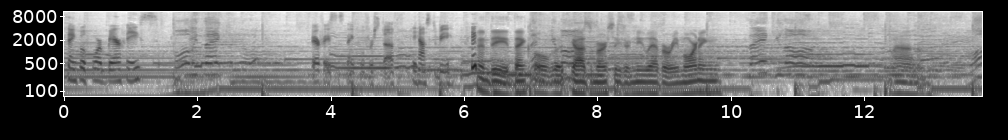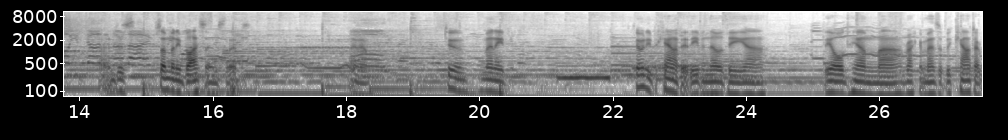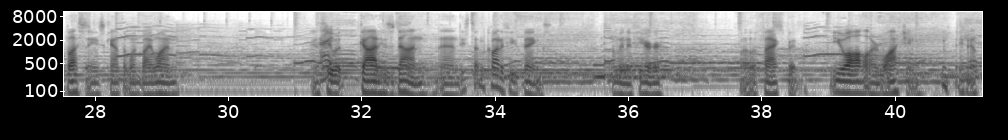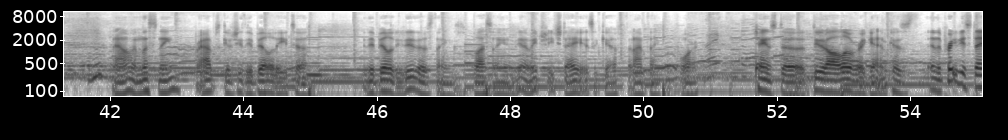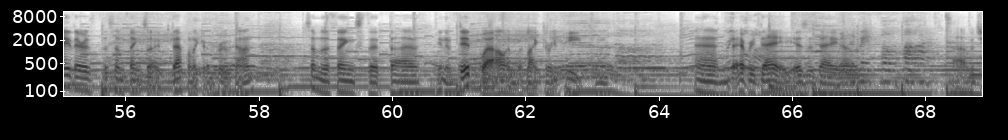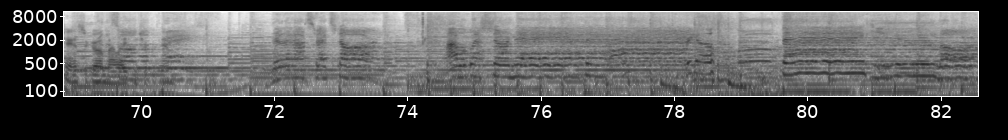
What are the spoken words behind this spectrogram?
thankful for, Bareface? Bareface is thankful for stuff. He has to be. indeed, thankful that God's mercies are new every morning. You. Um, just so many blessings that I know too many too many to count it. Even though the uh, the old hymn uh, recommends that we count our blessings, count them one by one, and see what God has done. And He's done quite a few things. I mean, if you're well, the fact that you all are watching, you know, mm-hmm. now and listening, perhaps gives you the ability to the ability to do those things. Blessing, and you know, each each day is a gift that I'm thankful for. Chance to do it all over again because in the previous day there are some things I definitely could have improved on. Some of the things that uh, you know did well and would like to repeat. And, and every day is a day of, of a chance to grow in my relationship with Him. with an outstretched arm. I will bless your name. Here we go. Thank you, Lord.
